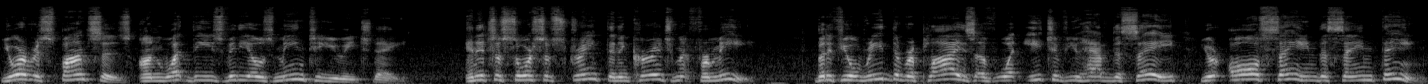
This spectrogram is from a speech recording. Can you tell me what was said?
your responses on what these videos mean to you each day. And it's a source of strength and encouragement for me. But if you'll read the replies of what each of you have to say, you're all saying the same thing.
